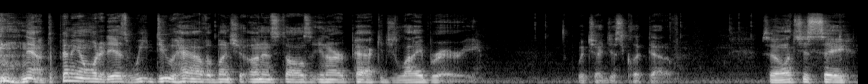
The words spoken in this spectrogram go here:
now, depending on what it is, we do have a bunch of uninstalls in our package library, which I just clicked out of. So let's just say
